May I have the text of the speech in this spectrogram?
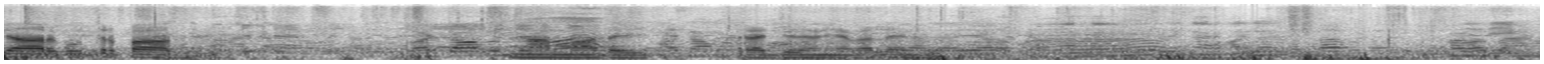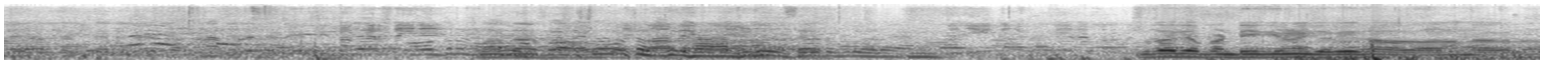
ਚਾਰ ਕਬੂਤਰ ਪਾਸ। ਨੇ ਨਾਮਾ ਜੀ ਰੱਜ ਦੇਣੀਆਂ ਪਹਿਲੇ ਇਹਨੂੰ। ਮਾਦਾ ਸਾਹ ਉਹਦਾ ਜੇ ਬੰਡੀ ਕੀ ਉਹਨੇ ਜਦੇ ਹਿਸਾਬ ਆ ਜਾਂਦਾ ਅਗਲਾ।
